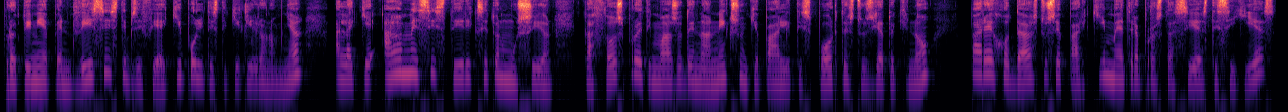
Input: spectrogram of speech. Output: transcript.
Προτείνει επενδύσεις στην ψηφιακή πολιτιστική κληρονομιά, αλλά και άμεση στήριξη των μουσείων, καθώς προετοιμάζονται να ανοίξουν και πάλι τις πόρτες τους για το κοινό, παρέχοντάς τους επαρκή μέτρα προστασίας της υγείας,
